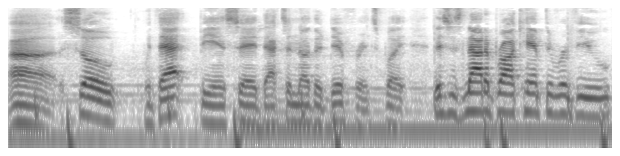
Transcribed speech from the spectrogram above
Uh, so with that being said, that's another difference. But this is not a Brockhampton review.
